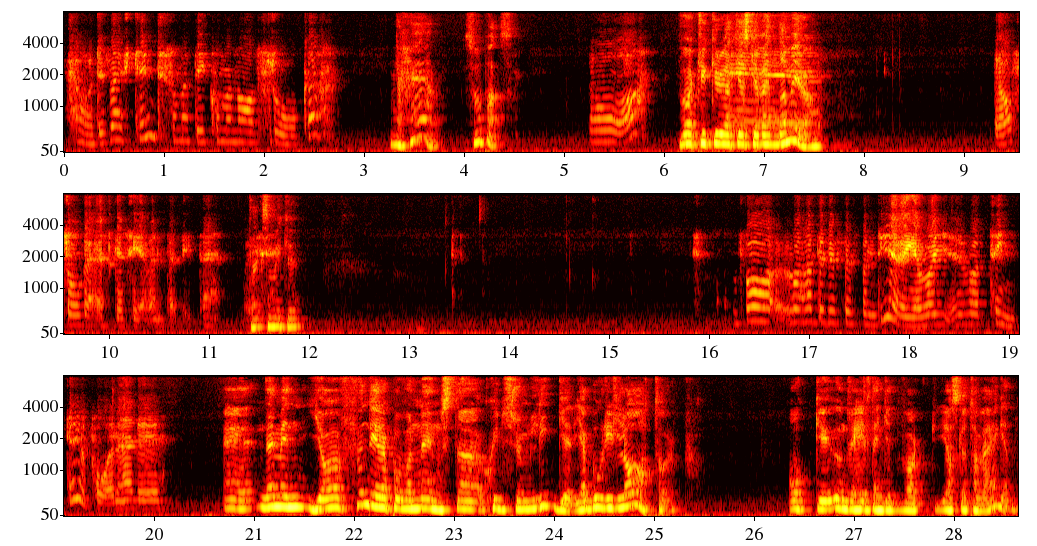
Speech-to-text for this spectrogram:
Ja, det verkar inte som att det är kommunal fråga. Nähä, så pass. Var tycker du att jag ska vända mig då? bra fråga. Jag ska se. Vänta lite. Tack så mycket. Vad, vad hade du för funderingar? Vad, vad tänkte du på när du... Eh, nej men jag funderar på var närmsta skyddsrum ligger. Jag bor i Latorp. Och eh, undrar helt enkelt vart jag ska ta vägen.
